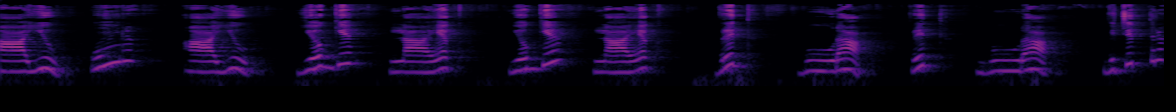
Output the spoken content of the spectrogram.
आयु। उम्र, आयु। योग्य, लायक। योग्य, लायक। वृद्ध, बूढ़ा। वृद्ध, बूढ़ा। विचित्र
